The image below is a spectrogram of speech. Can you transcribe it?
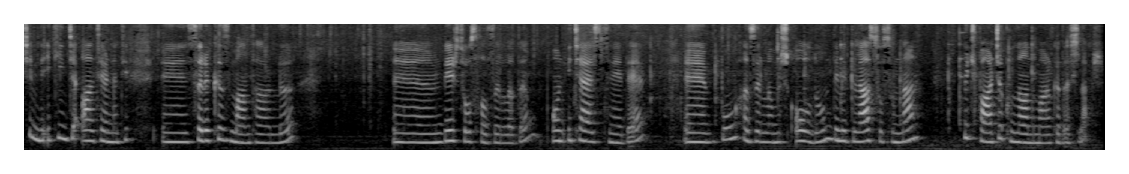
Şimdi ikinci alternatif e, sarı kız mantarlı e, bir sos hazırladım. Onun içerisine de e, bu hazırlamış olduğum demi-glace sosundan 3 parça kullandım arkadaşlar.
